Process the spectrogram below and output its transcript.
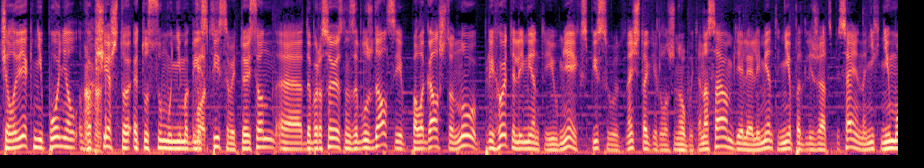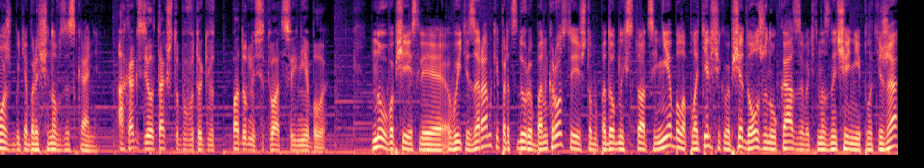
Человек не понял Ага. вообще, что эту сумму не могли Вот. списывать. То есть он э, добросовестно заблуждался и полагал, что, ну, приходят алименты, и у меня их списывают, значит, так и должно быть. А на самом деле алименты не подлежат списанию, на них не может быть обращено взыскание. А как сделать так, чтобы в итоге вот подобной ситуации не было? Ну, вообще, если выйти за рамки процедуры банкротства, и чтобы подобных ситуаций не было, плательщик вообще должен указывать в назначении платежа,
